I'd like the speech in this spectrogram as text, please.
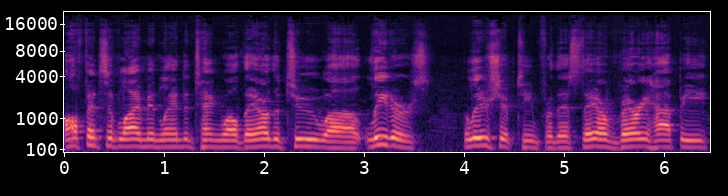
offensive lineman Landon Tengwall, they are the two uh, leaders, the leadership team for this. They are very happy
